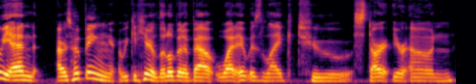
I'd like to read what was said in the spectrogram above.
we end, I was hoping we could hear a little bit about what it was like to start your own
